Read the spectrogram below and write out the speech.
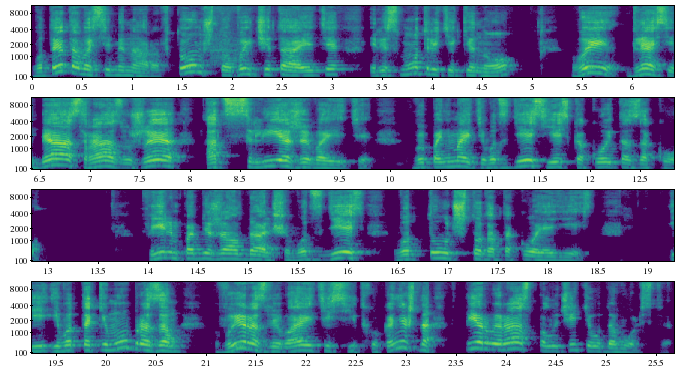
вот этого семинара в том, что вы читаете или смотрите кино, вы для себя сразу же отслеживаете. Вы понимаете, вот здесь есть какой-то закон. Фильм побежал дальше. Вот здесь, вот тут что-то такое есть. И, и вот таким образом вы развиваете ситху. Конечно, первый раз получите удовольствие.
